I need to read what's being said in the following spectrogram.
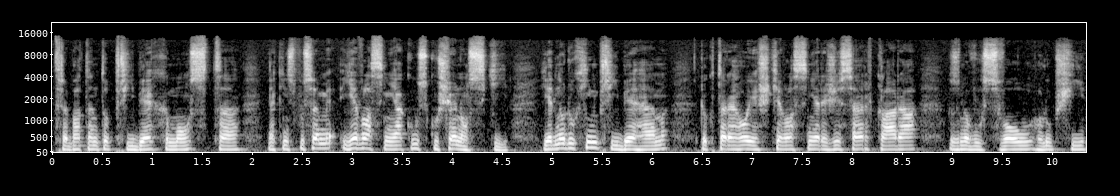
třeba tento příběh Most jakým způsobem je vlastně nějakou zkušeností. Jednoduchým příběhem, do kterého ještě vlastně režisér vkládá znovu svou hlubší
